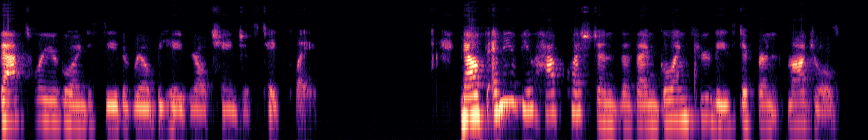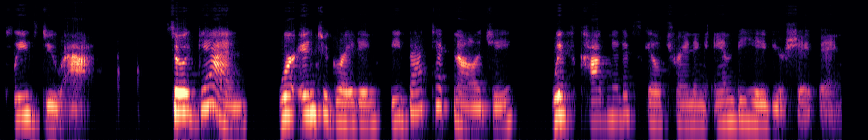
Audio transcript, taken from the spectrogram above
That's where you're going to see the real behavioral changes take place. Now, if any of you have questions as I'm going through these different modules, please do ask. So, again, we're integrating feedback technology with cognitive skill training and behavior shaping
